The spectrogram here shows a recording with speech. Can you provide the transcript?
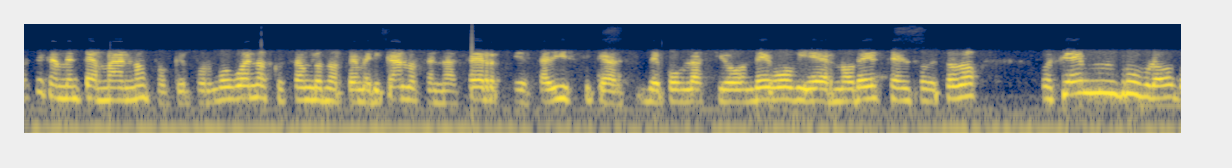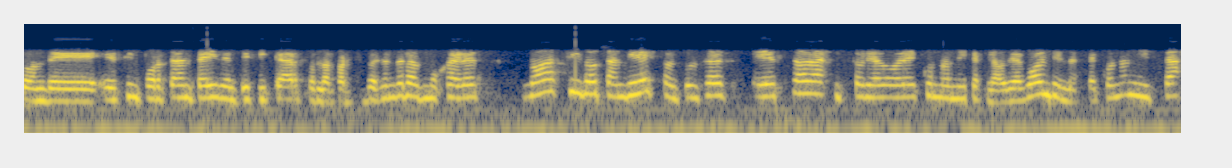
básicamente a mano, porque por muy buenos que sean los norteamericanos en hacer estadísticas de población, de gobierno, de censo, de todo, pues sí hay un rubro donde es importante identificar pues la participación de las mujeres no ha sido tan directo. Entonces, esta historiadora económica, Claudia Goldin, esta economista,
